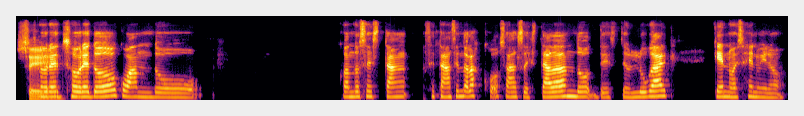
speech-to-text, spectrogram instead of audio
Sí. Sobre, sobre todo cuando, cuando se están, se están haciendo las cosas, se está dando desde un lugar que no es genuino.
